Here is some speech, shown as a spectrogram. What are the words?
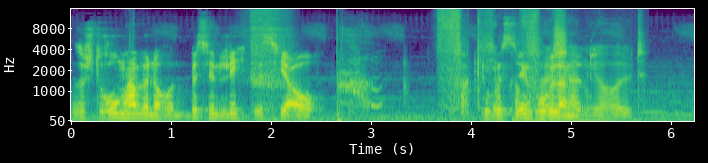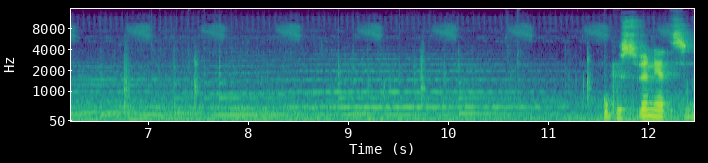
Also Strom haben wir noch und ein bisschen Licht ist hier auch. Fuck, Du bist irgendwo gelandet. geholt. Wo bist du denn jetzt?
